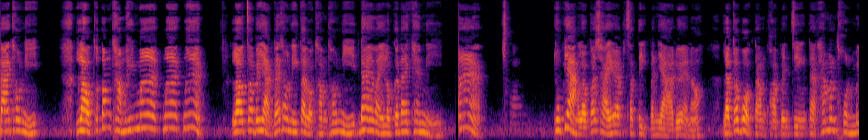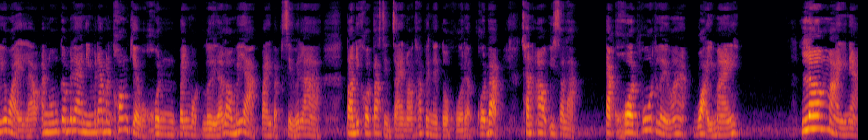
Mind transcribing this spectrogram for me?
ได้เท่านี้ เราก็ต้องทำให้มากมากมากเราจะไปอยากได้เท่านี้แต่เราทำเท่านี้ได้อะไรเราก็ได้แค่นี้อ่าทุกอย่างเราก็ใช้แบบสติปัญญาด้วยเนาะแล้วก็บวกตามความเป็นจริง แต่ถ้ามันทนไม่ไหวแล้วอันนู้นก็ไม่ได้นนี้ไม่ได้มันข้องเกี่ยวกับคนไปหมดเลย แล้วเราไม่อยากไปแบบเสียเวลา ตอนที่โค้ดตัดสินใจเนาะถ้าเป็นในตัวโค้ดอะโค้ดแบบ ฉันเอาอิสระ แต่โค้ดพูดเลยว่า ไหวไหมเริ่มใหม่เนี่ย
